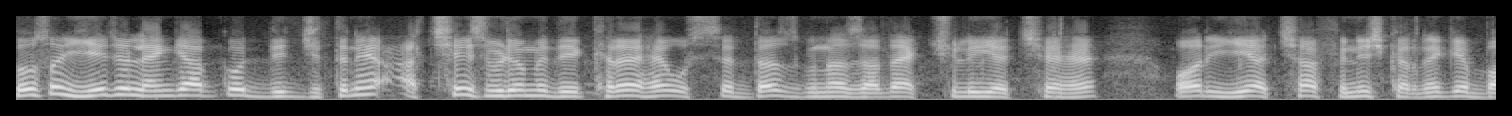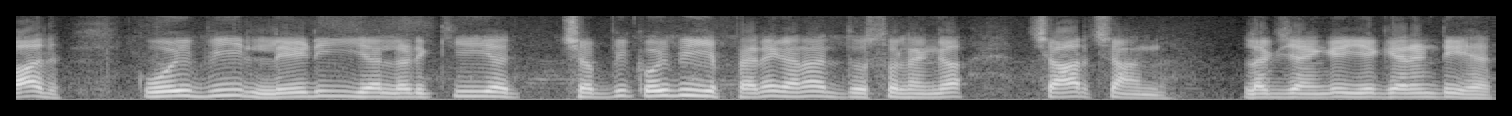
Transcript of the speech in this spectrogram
दोस्तों, ये जो लहंगे आपको जितने अच्छे इस वीडियो में देख रहे हैं, उससे दस गुना ज़्यादा एक्चुअली ये अच्छे हैं और ये अच्छा फिनिश करने के बाद कोई भी लेडी या लड़की या जब भी कोई भी ये पहनेगा ना दोस्तों लहंगा, चार चाँद। लग जाएँगे, ये गारंटी है।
